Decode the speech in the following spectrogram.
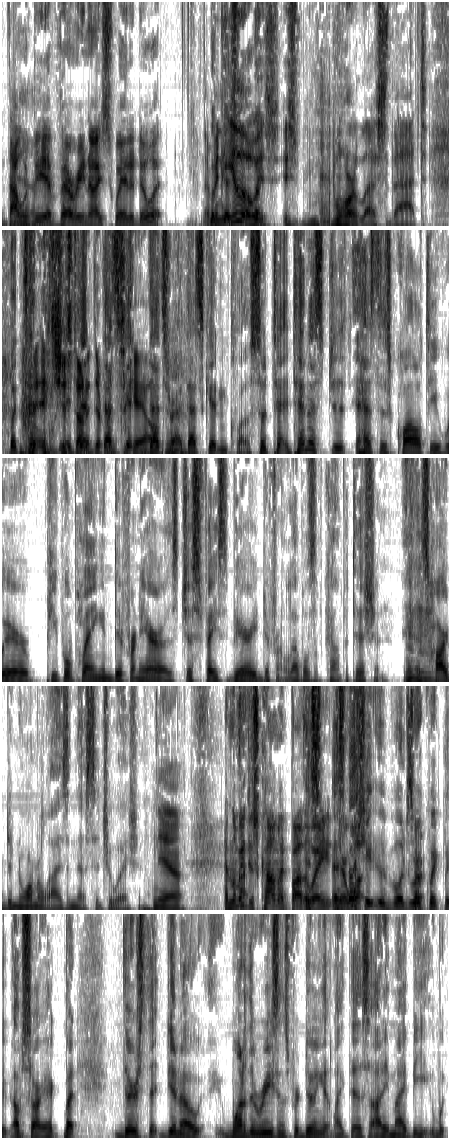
that would be a very nice way to do it. I mean, Elo but- is, is more or less that. But ten- it's just that- on a different that's get- scale. that's right. That's getting close. So t- tennis just has this quality where people playing in different eras just face very different levels of competition, and Mm-hmm. it's hard to normalize in that situation. Yeah. And let me just comment, by the way, there wa- especially real quickly. I'm sorry, but there's the you know one of the reasons for doing it like this, Adi, might be w-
